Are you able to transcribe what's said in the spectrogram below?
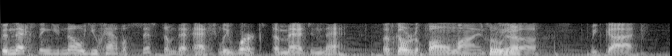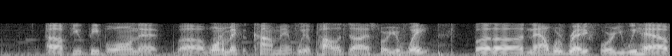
the next thing you know, you have a system that actually works. Imagine that. Let's go to the phone lines. Who we? Uh, we got a few people on that uh, want to make a comment. We apologize for your wait, but uh, now we're ready for you. We have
